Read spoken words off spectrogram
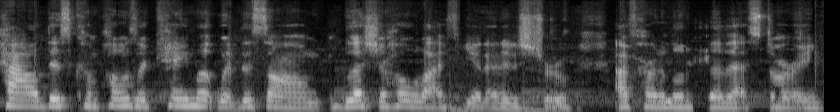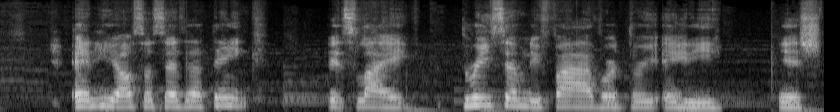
how this composer came up with this song. Bless your whole life. Yeah, that is true. I've heard a little bit of that story, and he also says I think it's like 375 or 380 ish.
